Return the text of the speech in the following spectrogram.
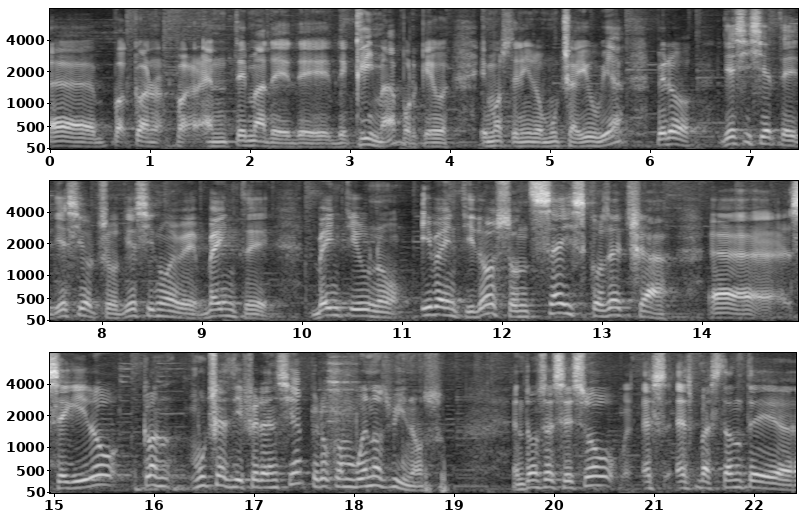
eh, en tema de, clima, porque hemos tenido mucha lluvia, pero 17, 18, 19, 20, 21 y 22 son seis cosechas eh, seguido con muchas diferencias, pero con buenos vinos. Entonces eso es, es bastante, uh,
